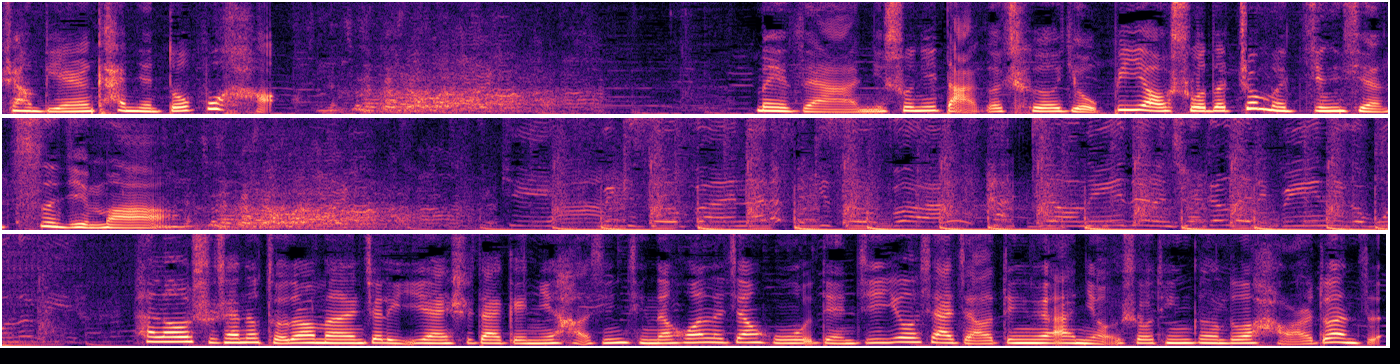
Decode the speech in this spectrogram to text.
让别人看见多不好，妹子啊，你说你打个车有必要说的这么惊险刺激吗？？Hello，蜀山的土豆们，这里依然是带给你好心情的欢乐江湖。点击右下角订阅按钮，收听更多好玩段子。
